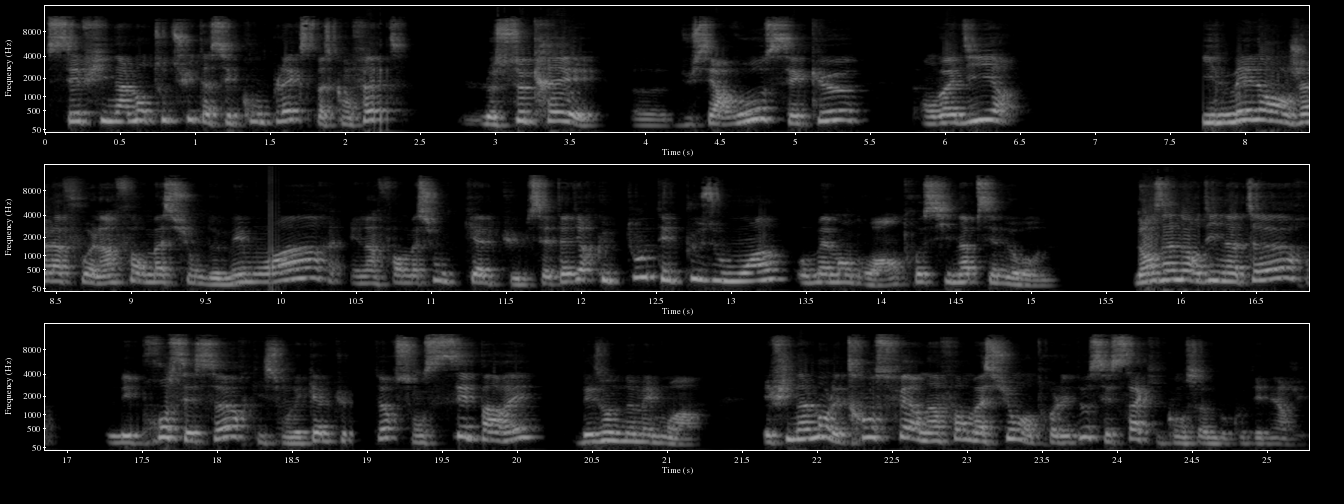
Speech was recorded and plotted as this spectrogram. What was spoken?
c'est finalement tout de suite assez complexe parce qu'en fait, le secret euh, du cerveau, c'est que, on va dire, il mélange à la fois l'information de mémoire et l'information de calcul. C'est-à-dire que tout est plus ou moins au même endroit, entre synapses et neurones. Dans un ordinateur, les processeurs, qui sont les calculateurs, sont séparés des zones de mémoire. Et finalement, les transferts d'informations entre les deux, c'est ça qui consomme beaucoup d'énergie.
